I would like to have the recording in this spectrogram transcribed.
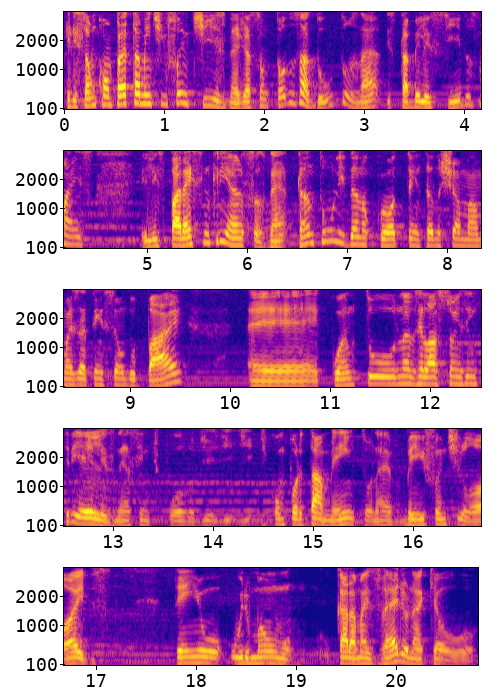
eles são completamente infantis, né? Já são todos adultos, né? Estabelecidos, mas eles parecem crianças, né? Tanto um lidando com o outro, tentando chamar mais a atenção do pai, é, quanto nas relações entre eles, né? Assim, tipo, de, de, de comportamento, né? Bem infantiloides. Tem o, o, irmão, o cara mais velho, né? Que é o,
